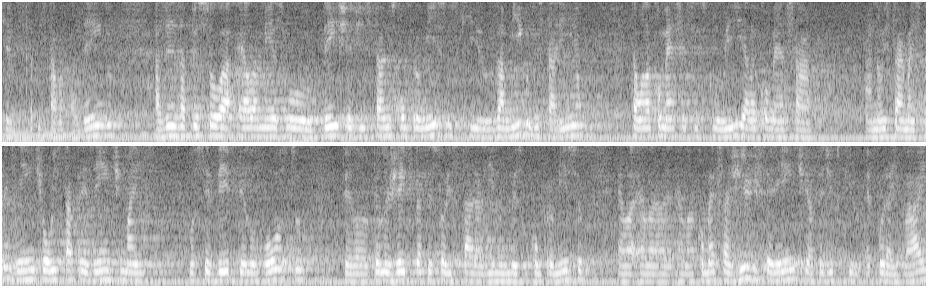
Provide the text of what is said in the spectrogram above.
que antes estava fazendo. Às vezes a pessoa ela mesmo deixa de estar nos compromissos que os amigos estariam, então ela começa a se excluir, ela começa a, não estar mais presente, ou está presente, mas você vê pelo rosto, pelo, pelo jeito da pessoa estar ali no mesmo compromisso, ela, ela, ela começa a agir diferente, eu acredito que é por aí vai.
